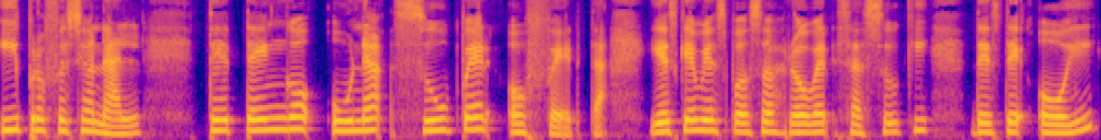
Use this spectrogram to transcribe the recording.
y profesional, te tengo una súper oferta. Y es que mi esposo Robert Sasuki desde hoy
